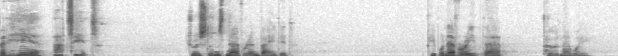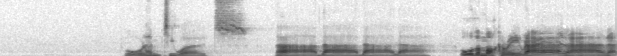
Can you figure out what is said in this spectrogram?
But here, that's it. Jerusalem's never invaded. People never eat their poo in their way. All empty words. La, la, la, la. All the mockery. Rah, rah, rah.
